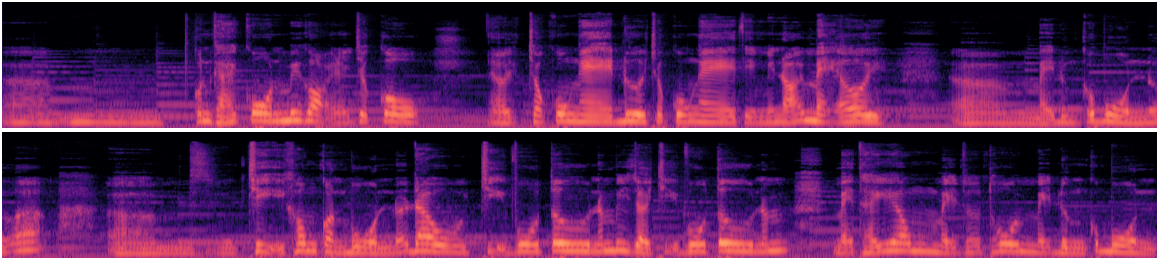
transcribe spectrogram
uh, con gái cô nó mới gọi lại cho cô. Uh, cho cô nghe đưa cho cô nghe thì mới nói mẹ ơi uh, mẹ đừng có buồn nữa. Uh, chị không còn buồn nữa đâu chị vô tư lắm bây giờ chị vô tư lắm. Mẹ thấy không? Mẹ thôi thôi mẹ đừng có buồn.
